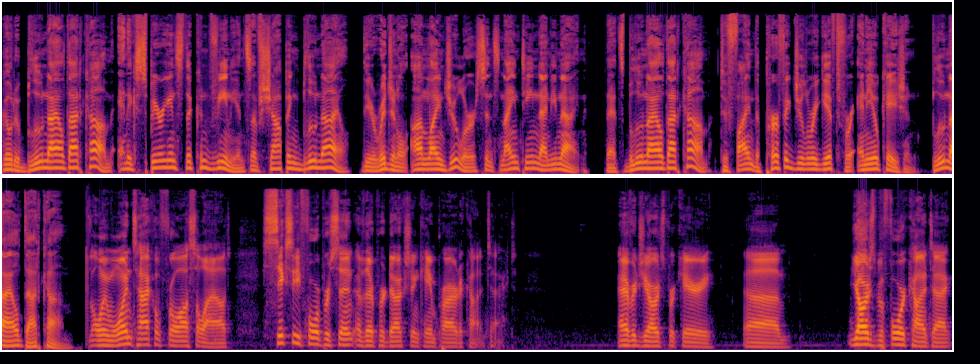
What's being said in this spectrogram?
Go to BlueNile.com and experience the convenience of shopping Blue Nile, the original online jeweler since 1999. That's BlueNile.com to find the perfect jewelry gift for any occasion. BlueNile.com. Only one tackle for loss allowed. 64% of their production came prior to contact. Average yards per carry, um, yards before contact,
